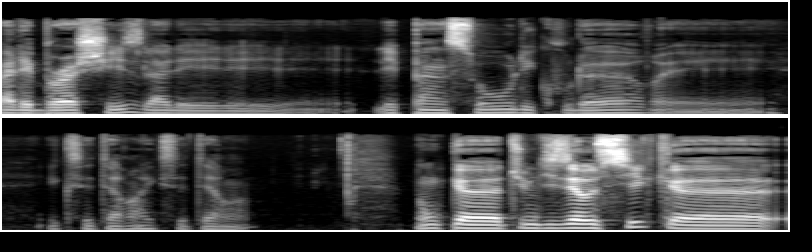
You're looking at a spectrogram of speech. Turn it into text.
bah, les brushes, là, les, pinceaux, les couleurs, et, etc., etc. Donc tu me disais aussi que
